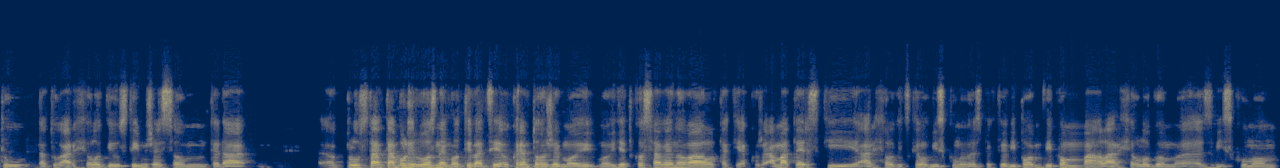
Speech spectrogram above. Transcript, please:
tú, na tú archeológiu s tým, že som teda plus tam, tam boli rôzne motivácie, okrem toho, že môj, môj detko sa venoval taký akože amatérsky archeologickému výskumu, respektíve vypomáhal archeologom e, s výskumom.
